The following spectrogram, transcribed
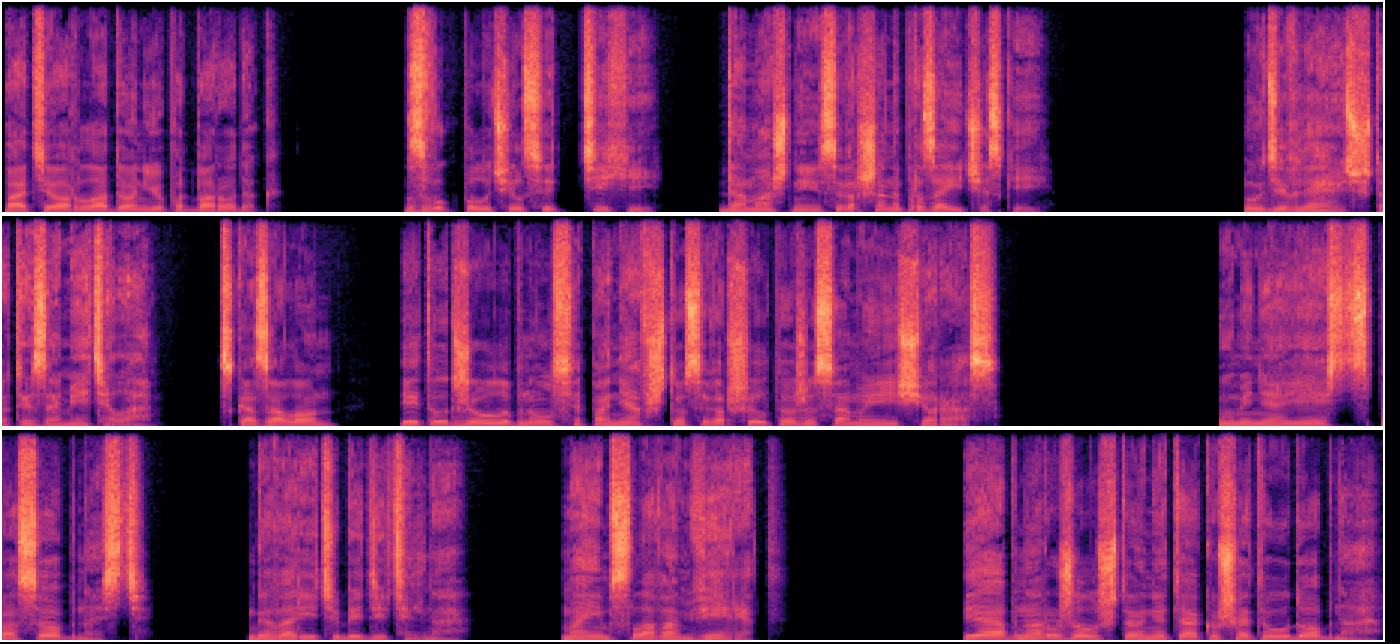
потер ладонью подбородок. Звук получился тихий, домашний и совершенно прозаический. «Удивляюсь, что ты заметила», — сказал он, и тут же улыбнулся, поняв, что совершил то же самое еще раз. «У меня есть способность говорить убедительно. Моим словам верят я обнаружил, что не так уж это удобно.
